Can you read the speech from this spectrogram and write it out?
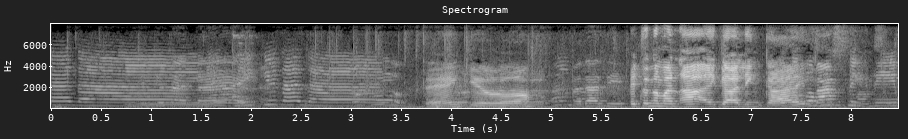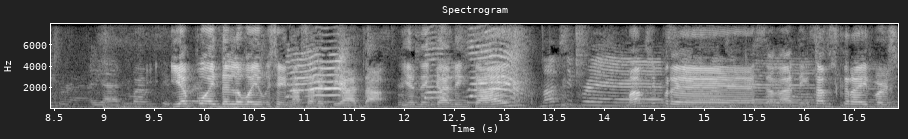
nanay. Thank you, nanay. Thank you. Daddy. Ito naman ah, ay galing kay... Ma'am Sigrid. Ayan. Ma'am, si Yan po ay dalawa yung isa ay nasa rep yata. Yan ay galing kay... Ma'am si Pres. Ma'am si Pres, ang ating subscribers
